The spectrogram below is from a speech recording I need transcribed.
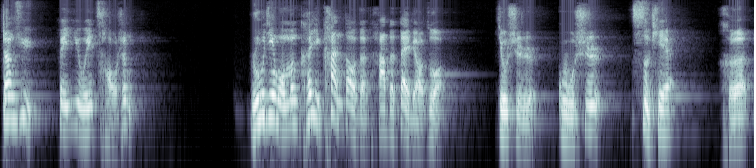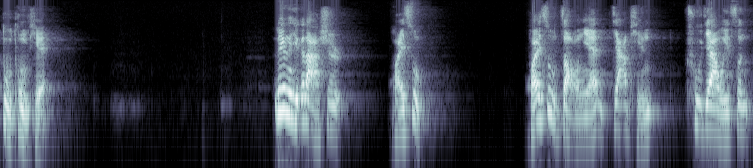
张旭被誉为草圣。如今我们可以看到的他的代表作，就是古诗《四帖》和《杜痛帖》。另一个大师怀素。怀素早年家贫，出家为僧。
